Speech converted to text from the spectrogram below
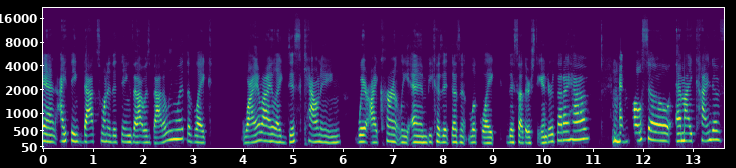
and I think that's one of the things that I was battling with of like, why am I like discounting where I currently am because it doesn't look like this other standard that I have? Mm-hmm. And also, am I kind of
